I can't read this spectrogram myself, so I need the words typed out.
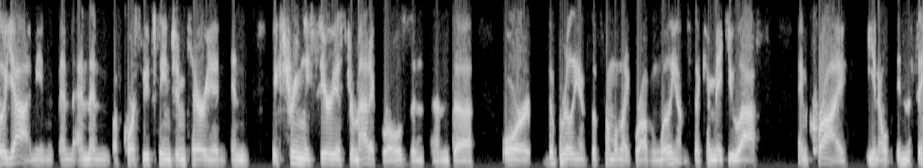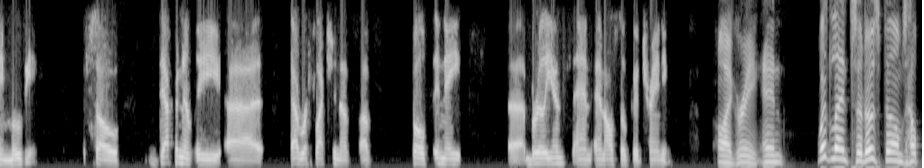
so yeah, I mean, and and then of course we've seen Jim Carrey in, in extremely serious dramatic roles, and and uh, or the brilliance of someone like Robin Williams that can make you laugh and cry, you know, in the same movie. So definitely uh, a reflection of, of both innate uh, brilliance and and also good training. Oh, I agree. And what led so those films help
